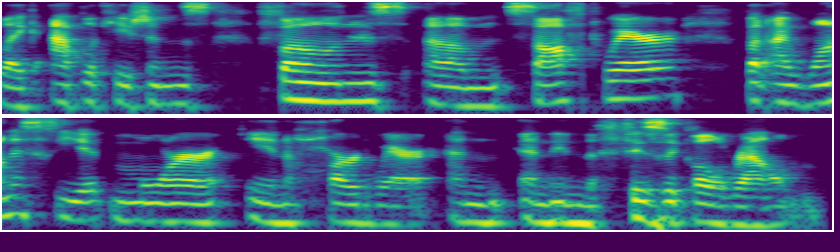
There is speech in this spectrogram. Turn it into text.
like applications, phones, um, software, but I want to see it more in hardware and, and in the physical realm.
